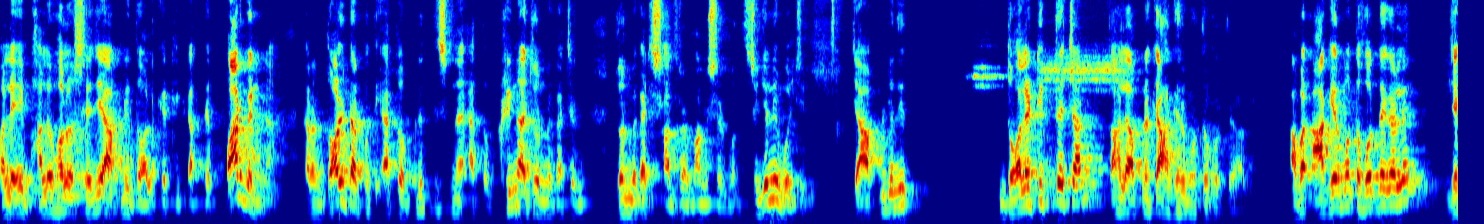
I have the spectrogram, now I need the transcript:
ফলে এই ভালো ভালো সেজে আপনি দলকে ঠিক রাখতে পারবেন না, কারণ দলটার প্রতি এত বৃত্তৃষ্ণা এত ঘৃণা জন্মে গেছে জন্মে গেছে সাধারণ মানুষের মধ্যে। সেই জন্যই বলছি যে আপনি যদি দলে টিকতে চান, তাহলে আপনাকে আগের মতো হতে হবে। আবার আগের মতো হতে গেলে যে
